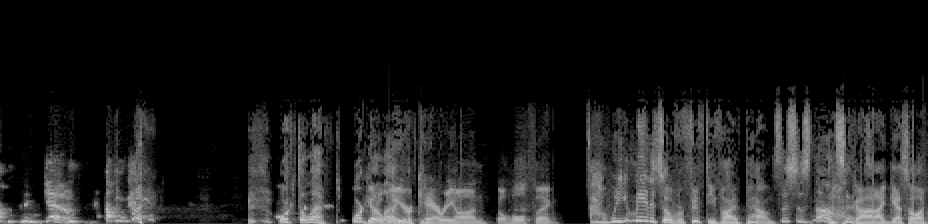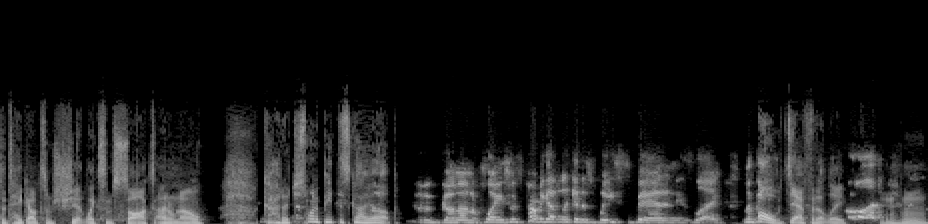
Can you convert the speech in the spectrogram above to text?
I'm gonna get him. I'm gonna Work the left. Work You got the to weigh your carry on, the whole thing. Ah, what do you mean it's over 55 pounds? This is Oh, nonsense. God, I guess I'll have to take out some shit like some socks. I don't know. God, I just want to beat this guy up. have a gun on a plane, so he's probably got like in his waistband, and he's like, "Let Oh, definitely. Mhm.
